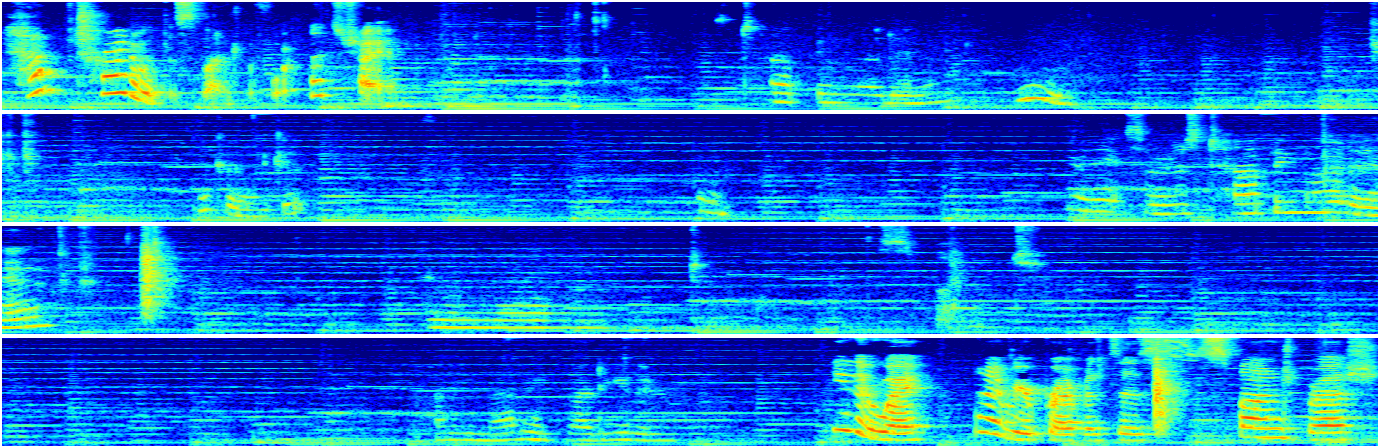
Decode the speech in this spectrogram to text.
haven't tried it with the sponge before. Let's try it. Just tapping that in. Ooh. I think I like it. Hmm. Alright, so we're just tapping that in. And then the sponge. I mean, that ain't bad either. Either way, whatever your preference is, sponge, brush,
